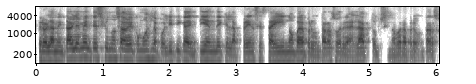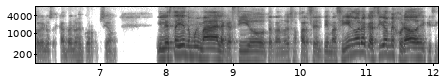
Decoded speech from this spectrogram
pero lamentablemente si uno sabe cómo es la política, entiende que la prensa está ahí no para preguntar sobre las laptops, sino para preguntar sobre los escándalos de corrupción. Y le está yendo muy mal a Castillo tratando de zafarse del tema. Si bien ahora Castillo ha mejorado desde que se,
